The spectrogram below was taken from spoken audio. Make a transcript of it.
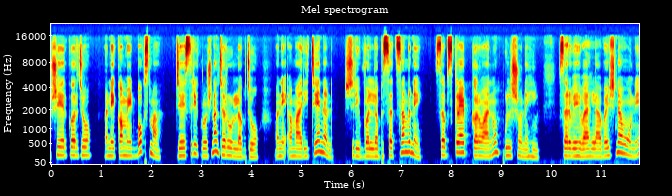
શેર કરજો અને કમેન્ટ બોક્સમાં જય શ્રી કૃષ્ણ જરૂર લખજો અને અમારી ચેનલ શ્રી વલ્લભ સત્સંગને સબસ્ક્રાઈબ કરવાનું ભૂલશો નહીં. સર્વે વહેલા વૈષ્ણવોને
